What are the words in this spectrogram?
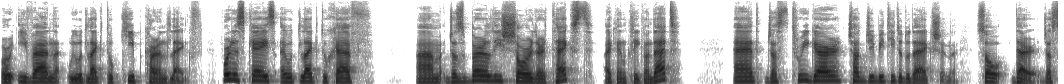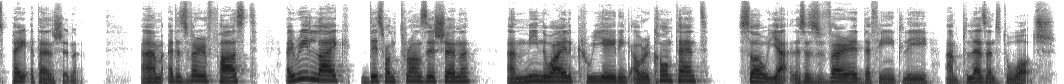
or even we would like to keep current length. For this case, I would like to have um, just barely shorter text. I can click on that and just trigger ChatGPT to do the action. So there, just pay attention. Um, it is very fast. I really like this one transition and meanwhile creating our content. So yeah, this is very definitely unpleasant to watch.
